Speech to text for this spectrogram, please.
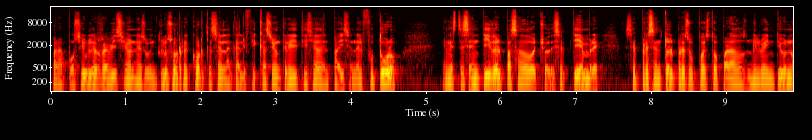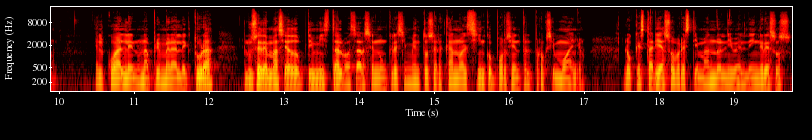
para posibles revisiones o incluso recortes en la calificación crediticia del país en el futuro. En este sentido, el pasado 8 de septiembre se presentó el presupuesto para 2021, el cual en una primera lectura luce demasiado optimista al basarse en un crecimiento cercano al 5% el próximo año, lo que estaría sobreestimando el nivel de ingresos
